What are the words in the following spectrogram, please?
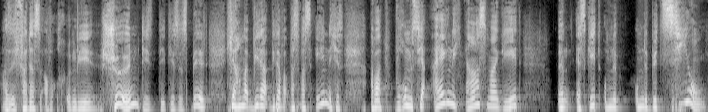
Also ich fand das auch irgendwie schön, die, die, dieses Bild. Hier haben wir wieder, wieder was, was ähnliches. Aber worum es hier eigentlich erstmal geht, ähm, es geht um eine, um eine Beziehung,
